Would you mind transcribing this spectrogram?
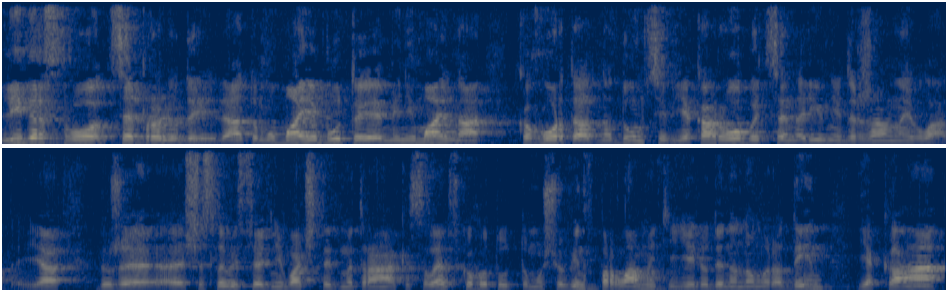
Лідерство це про людей. Да? Тому має бути мінімальна когорта однодумців, яка робить це на рівні державної влади. Я дуже е, щасливий сьогодні бачити Дмитра Киселевського тут, тому що він в парламенті є людина номер один, яка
